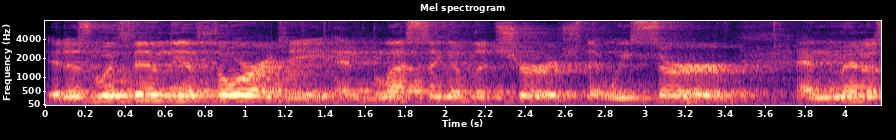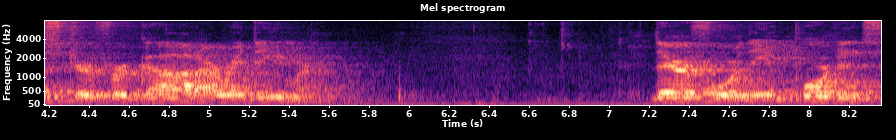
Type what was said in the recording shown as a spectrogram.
It is within the authority and blessing of the church that we serve and minister for God our Redeemer. Therefore, the importance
